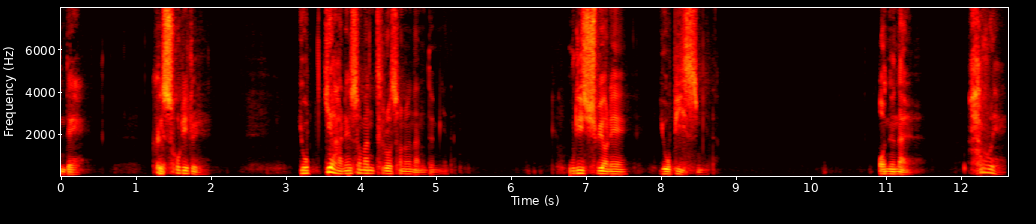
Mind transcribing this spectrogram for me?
근데 그 소리를 욥기 안에서만 들어서는 안 됩니다. 우리 주변에 욥이 있습니다. 어느 날 하루에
